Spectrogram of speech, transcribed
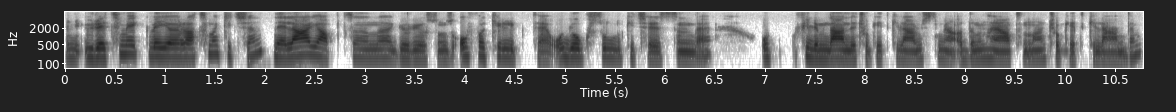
hani üretmek ve yaratmak için neler yaptığını görüyorsunuz. O fakirlikte, o yoksulluk içerisinde. O filmden de çok etkilenmiştim. Yani adamın hayatından çok etkilendim.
